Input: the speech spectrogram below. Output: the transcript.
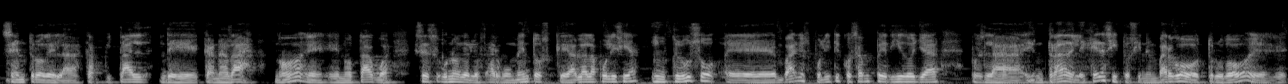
centro de la capital de Canadá, ¿no? Eh, en Ottawa. Ese es uno de los argumentos que habla la policía. Incluso eh, varios políticos han pedido ya pues la entrada del ejército. Sin embargo, Trudeau, eh,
